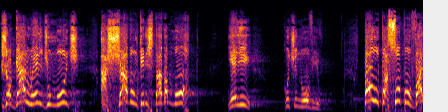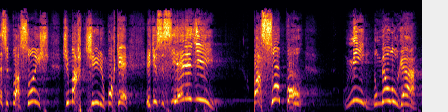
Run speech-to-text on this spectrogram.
que jogaram ele de um monte, achavam que ele estava morto e ele continuou vivo. Paulo passou por várias situações de martírio, porque ele disse: se ele passou por mim, no meu lugar,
